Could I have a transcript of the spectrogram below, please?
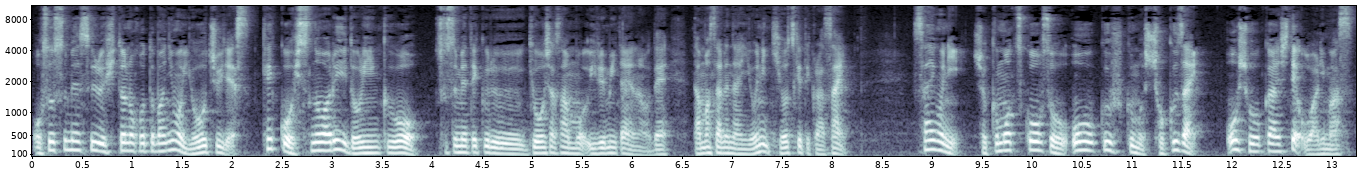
おすすめする人の言葉にも要注意です。結構質の悪いドリンクを勧めてくる業者さんもいるみたいなので、騙されないように気をつけてください。最後に、食物酵素を多く含む食材を紹介して終わります。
